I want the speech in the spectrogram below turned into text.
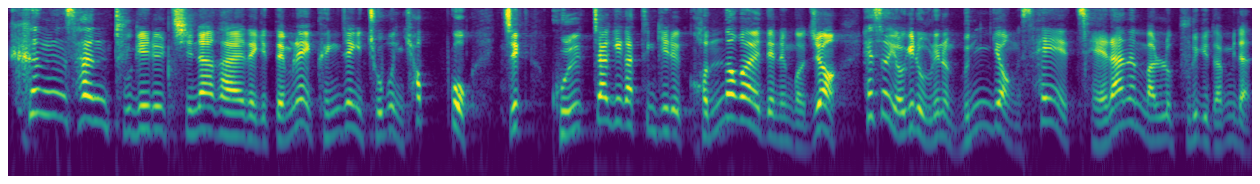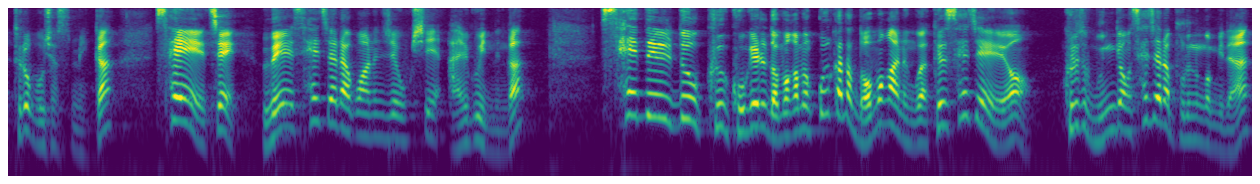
큰 산 두 개를 지나가야 되기 때문에 굉장히 좁은 협곡, 즉 골짜기 같은 길을 건너가야 되는 거죠. 해서 여기를 우리는 문경, 세제라는 말로 부르기도 합니다. 들어보셨습니까? 세제, 왜 세제라고 하는지 혹시 알고 있는가? 새들도 그 고개를 넘어가면 꼴까닥 넘어가는 거야. 그래서 세제예요. 그래서 문경 세제라 부르는 겁니다.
